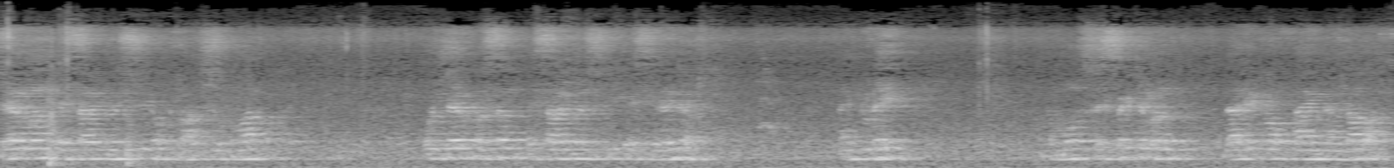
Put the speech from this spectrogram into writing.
Chairman SR University Dr. R. Shivakumar, Co-Chairperson SR University S. Niranjan, and today the most respectable Director of IIM Ahmedabad,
